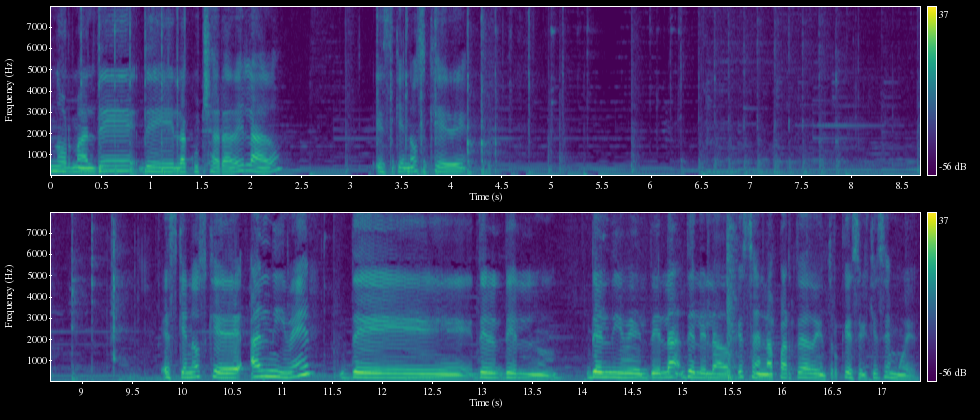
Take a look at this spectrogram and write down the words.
normal de, la cuchara de helado es que nos quede es que nos quede al nivel de- del, nivel del helado que está en la parte de adentro, que es el que se mueve.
